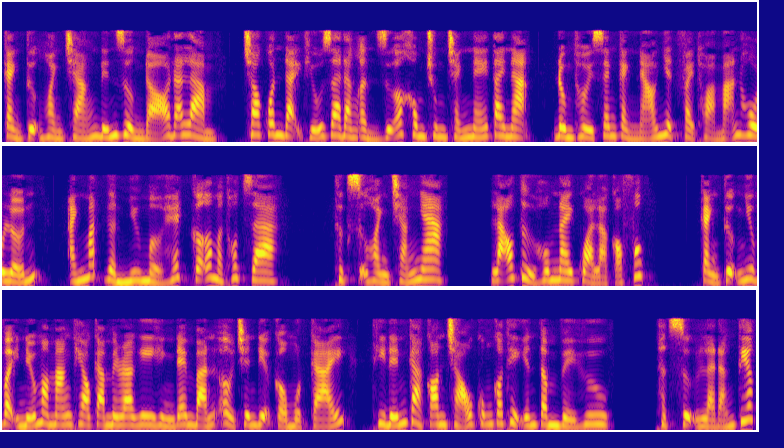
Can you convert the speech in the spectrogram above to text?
Cảnh tượng hoành tráng đến giường đó đã làm, cho quân đại thiếu gia đang ẩn giữa không trung tránh né tai nạn, đồng thời xem cảnh náo nhiệt phải thỏa mãn hô lớn, ánh mắt gần như mở hết cỡ mà thốt ra. Thực sự hoành tráng nha. Lão tử hôm nay quả là có phúc. Cảnh tượng như vậy nếu mà mang theo camera ghi hình đem bán ở trên địa cầu một cái, thì đến cả con cháu cũng có thể yên tâm về hưu. Thật sự là đáng tiếc.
